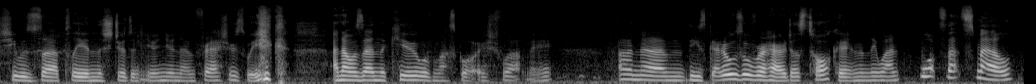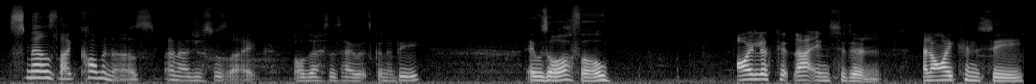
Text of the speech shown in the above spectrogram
She was uh, playing the student union in Freshers Week, and I was in the queue with my Scottish flatmate. And um, these girls overheard us talking, and they went, "What's that smell? Smells like commoners." And I just was like, "Oh, this is how it's going to be." It was awful. I look at that incident and I can see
